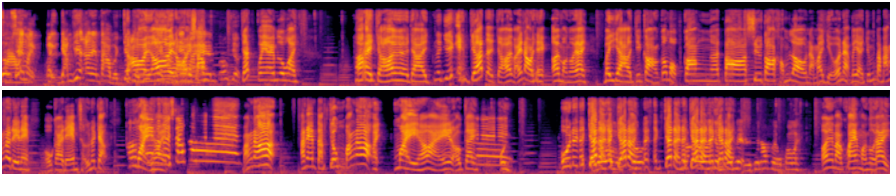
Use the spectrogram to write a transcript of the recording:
Đâu sau xem mày mày dám giết anh em tao mà chết Trời rồi, ơi, rồi xong. chết queo em luôn rồi. Ôi trời ơi trời nó giết em chết rồi trời ơi vãi nồi thiệt. Ơi mọi người ơi bây giờ chỉ còn có một con ờ, to siêu to khổng lồ nằm ở giữa nè. Bây giờ chúng ta bắn nó đi anh em ok để em xử nó cho. Ok, mày thôi. bắn nó. Anh em tập trung bắn nó. Mày mày hả mày? Rồi ok. Ui. Ui nó, nó chết rồi nó chết rồi. nó, chết rồi nó chết rồi nó chết rồi. rồi ơi nhưng mà khoan mọi người ơi.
